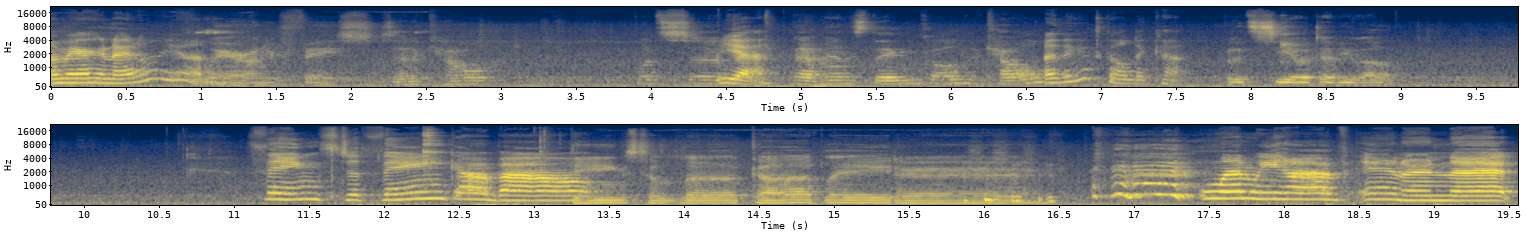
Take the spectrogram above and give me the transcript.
American Idol, yeah. wear on your face. Is that a cowl? What's uh, Yeah. Batman's thing called? A cowl? I think it's called a cat. but it's C O W L. Things to think about Things to look up later. when we have internet.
